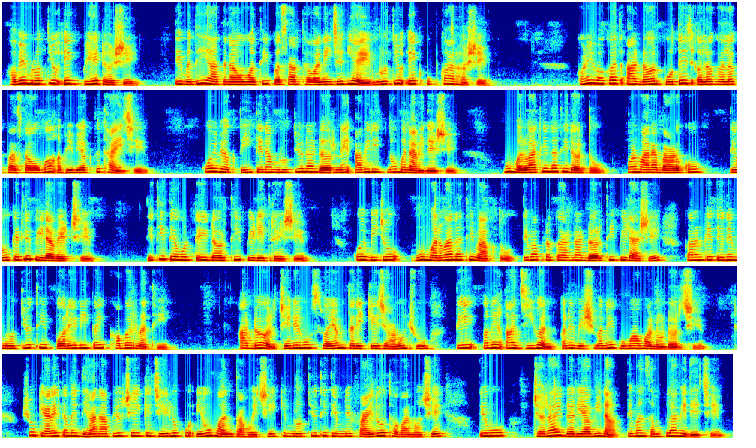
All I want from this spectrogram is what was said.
હવે મૃત્યુ એક ભેટ હશે. તે બધી યાતનાઓમાંથી પસાર થવાની જગ્યાએ મૃત્યુ એક ઉપકાર હશે. ઘણી વખત આ ડર પોતે જ અલગ અલગ પાસાઓમાં અભિવ્યક્ત થાય છે. કોઈ વ્યક્તિ તેના મૃત્યુના ડરને આવી રીતનો બનાવી દેશે. હું મરવાથી નથી ડરતો, પણ મારા બાળકો તેઓ કેટલી પીડા વેઠશે તેથી તેઓ તે ડરથી પીડિત રહેશે. કોઈ બીજો હું મરવા નથી માગતો તેવા પ્રકારના ડરથી પીડાશે કારણ કે તેને મૃત્યુથી પરેની કંઈ ખબર નથી. આ ડર જેને હું સ્વયં તરીકે જાણું છું તે અને આ જીવન અને વિશ્વને ગુમાવવાનો ડર છે. શું ક્યારેય તમે ધ્યાન આપ્યું છે કે જે લોકો એવું માનતા હોય છે કે મૃત્યુથી તેમને ફાયદો થવાનો છે, તેઓ જરાય ડર્યા વિના તેમાં ઝંપલાવી દે છે?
